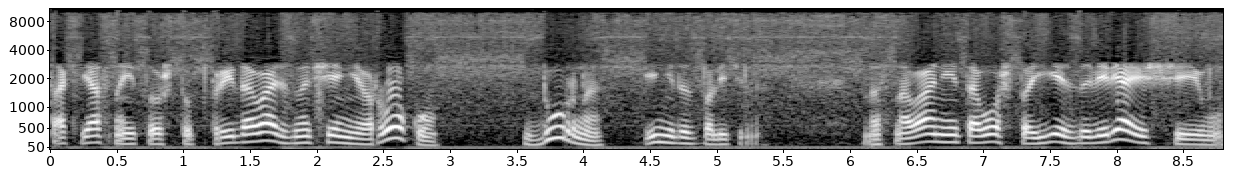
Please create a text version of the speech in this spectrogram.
так ясно и то, что придавать значение року дурно и недозволительно. На основании того, что есть доверяющие ему,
